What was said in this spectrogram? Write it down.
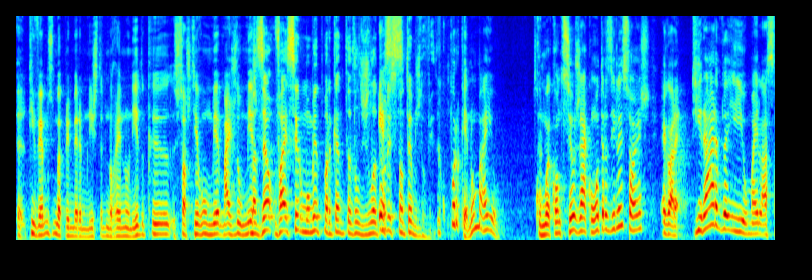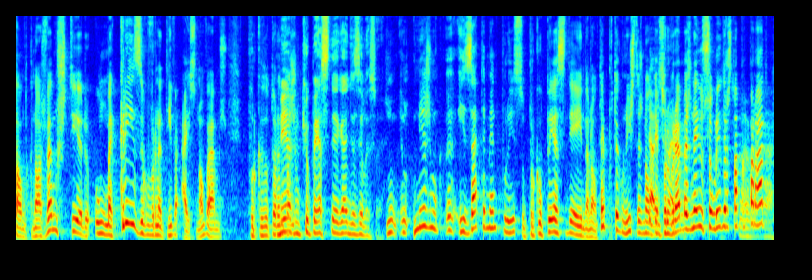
Eh, tivemos uma primeira-ministra no Reino Unido que só esteve um mês, mais de um mês. Mas é, vai ser um momento marcante da legislatura, Esse, isso não temos dúvida. Porquê? No meio. Como aconteceu já com outras eleições. Agora, tirar daí uma ilação de que nós vamos ter uma crise governativa, ah, isso não vamos. Porque o doutor Mesmo António... que o PSD ganhe as eleições. Mesmo, eh, exatamente por isso. Porque o PSD ainda não tem protagonistas, não, não tem é programas, é... nem o seu líder está é preparado. É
